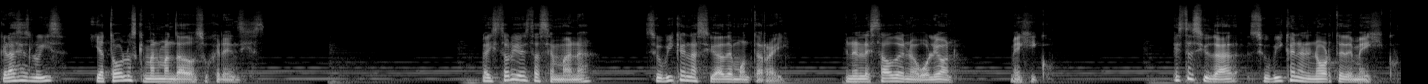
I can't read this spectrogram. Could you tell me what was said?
Gracias Luis y a todos los que me han mandado sugerencias. La historia de esta semana se ubica en la ciudad de Monterrey, en el estado de Nuevo León, México. Esta ciudad se ubica en el norte de México,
